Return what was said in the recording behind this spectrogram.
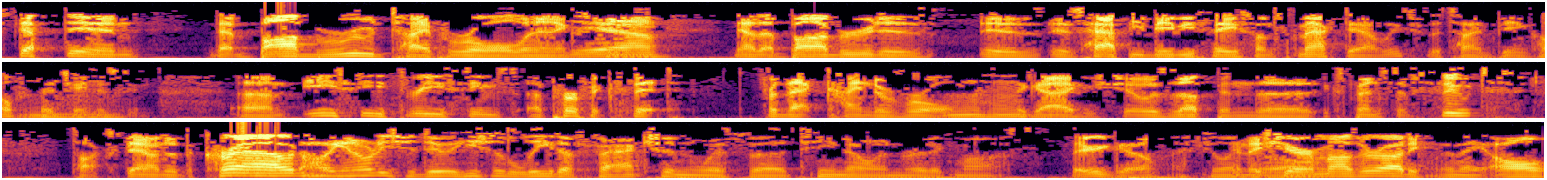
stepped in that Bob Roode type role in NXT. Yeah. Now that Bob Roode is is is happy babyface on SmackDown, at least for the time being. Hopefully they change it soon. Um, EC3 seems a perfect fit for that kind of role. The guy who shows up in the expensive suits, talks down to the crowd. Oh, you know what he should do? He should lead a faction with uh, Tino and Riddick Moss. There you go. I feel like and they share a all- Maserati. And they all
